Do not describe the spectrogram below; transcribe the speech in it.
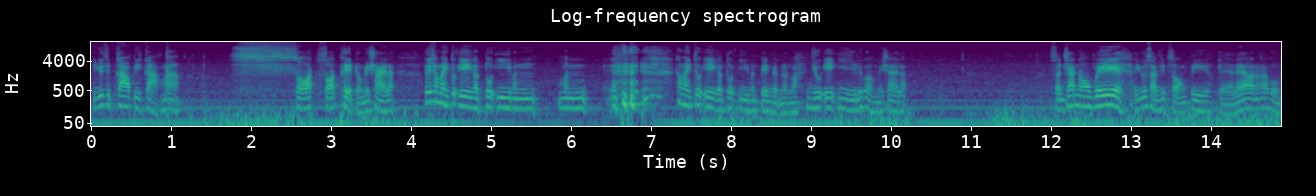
อายุสิบเก้าปีกากมากซอสซอสเผ็ดหรอไม่ใช่ละเฮ้ยทำไมตัว A กับตัว E มันมันทำไมตัว A กับตัว E มันเป็นแบบนั้นวะ UAE หรือเปล่าไม่ใช่ละ สัญชาตินอร์เวย์อายุ 32 ปีแก่แล้วนะครับผม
